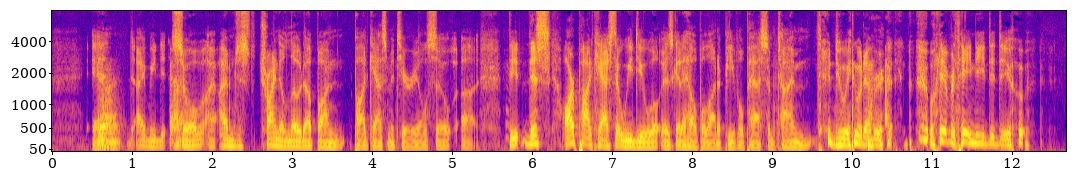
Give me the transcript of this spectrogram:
and I mean so I, I'm just trying to load up on podcast material. So uh, the, this our podcast that we do will, is going to help a lot of people pass some time doing whatever whatever they need to do.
